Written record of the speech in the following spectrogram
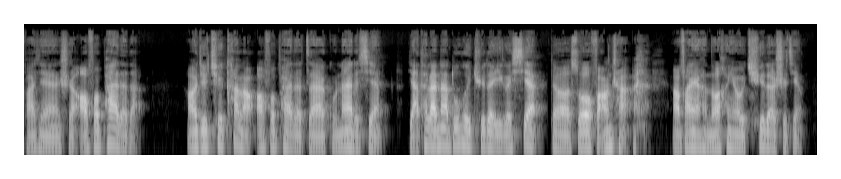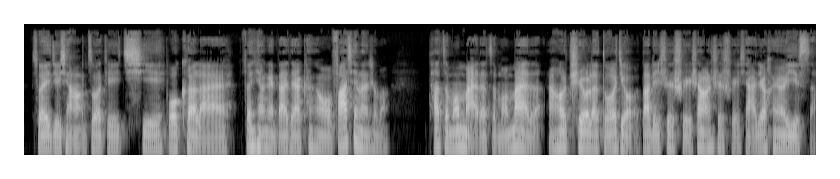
发现是 OfferPad 的，然后就去看了 OfferPad 在古奈的县亚特兰大都会区的一个县的所有房产，然后发现很多很有趣的事情，所以就想做这一期播客来分享给大家，看看我发现了什么。他怎么买的？怎么卖的？然后持有了多久？到底是水上是水下？就很有意思，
